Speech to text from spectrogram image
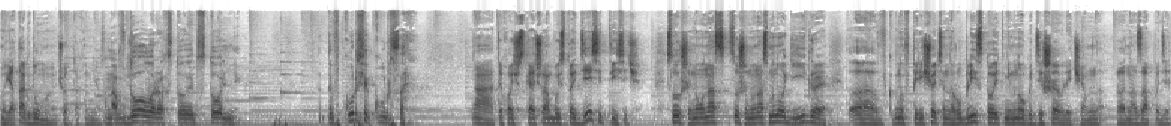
Ну, я так думаю, что так на меня Она в долларах стоит стольник. Ты в курсе курса? А, ты хочешь сказать, что она будет стоить 10 тысяч? Слушай, ну у нас, слушай, ну у нас многие игры э, в, ну, в пересчете на рубли стоят немного дешевле, чем на, э, на Западе.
